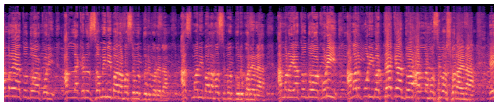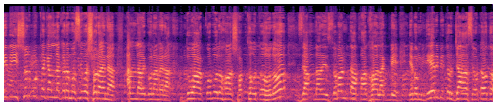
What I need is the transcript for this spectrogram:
আমরা এত দোয়া করি, আল্লাহ কেন জমিনি বালা মুসিবত দূর করে না আসমানি বালা মুসিবত দূর করে না? আমরা এত দোয়া করি, আমার পরিবার থেকে দোয়া আল্লাহ মুসিবত সরায় না। এই যে ঈশ্বরপুর থেকে আল্লাহ কেন মুসিবত সরায় না? আল্লাহর গোলামেরা, দোয়া কবুল হওয়ার শর্ত তো হলো যে আপনার এই জবানটা পাক হওয়া লাগবে এবং দেহের ভিতর যা আছে ওটাও তো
